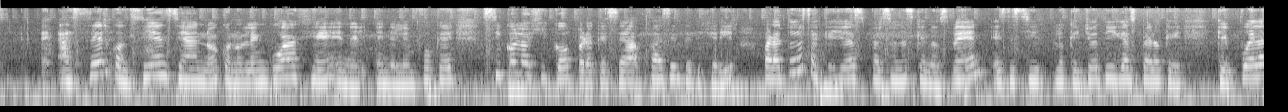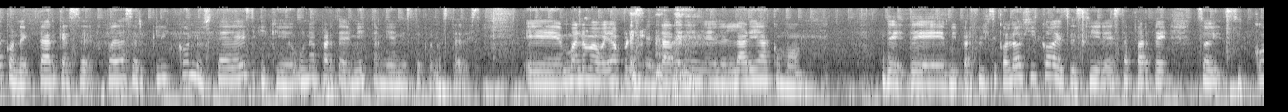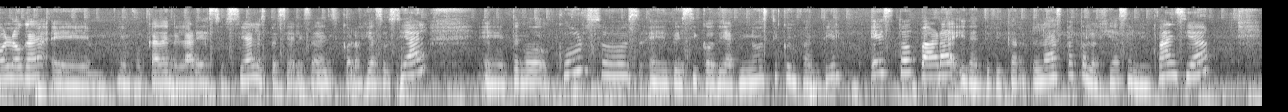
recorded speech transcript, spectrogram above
hacer conciencia, ¿no? Con un lenguaje en el, en el enfoque psicológico, pero que sea fácil de digerir para todas aquellas personas que nos ven. Es decir, lo que yo diga, espero que, que pueda conectar, que hacer- pueda hacer clic con ustedes y que una parte de mí también esté con ustedes. Bueno, me voy a presentar en, en el área como de, mi perfil psicológico, es decir, esta parte soy psicóloga eh, enfocada en el área social, especializada en psicología social. Eh, tengo cursos eh, de psicodiagnóstico infantil, esto para identificar las patologías en la infancia.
